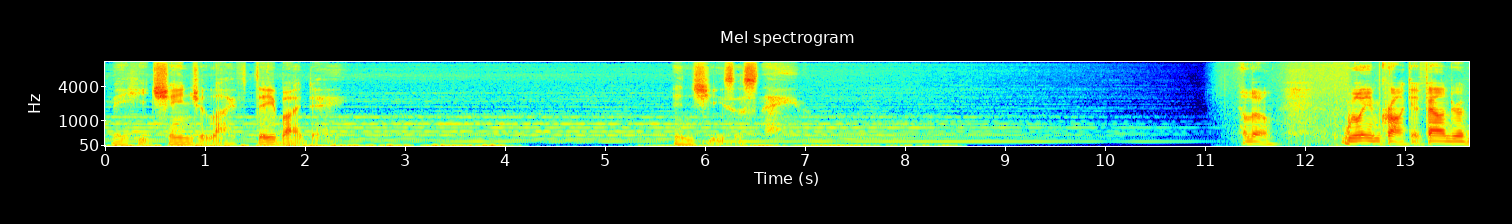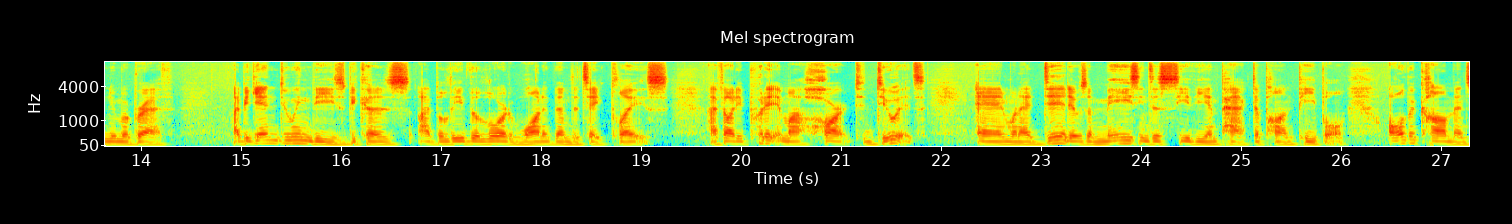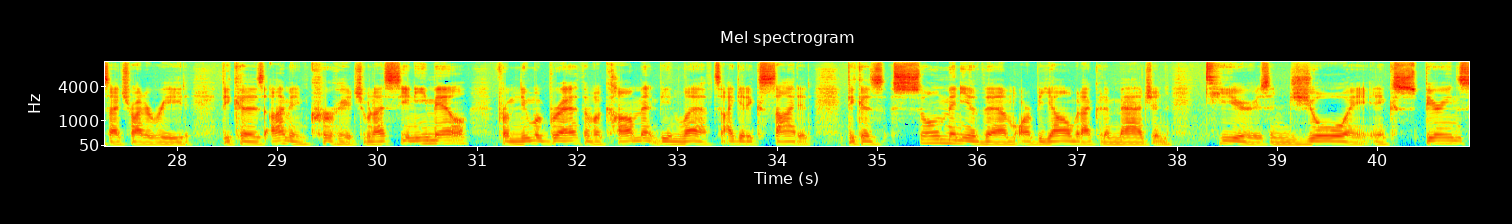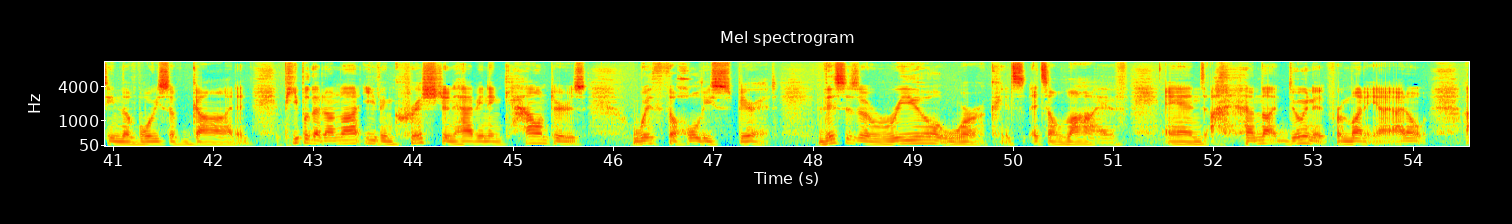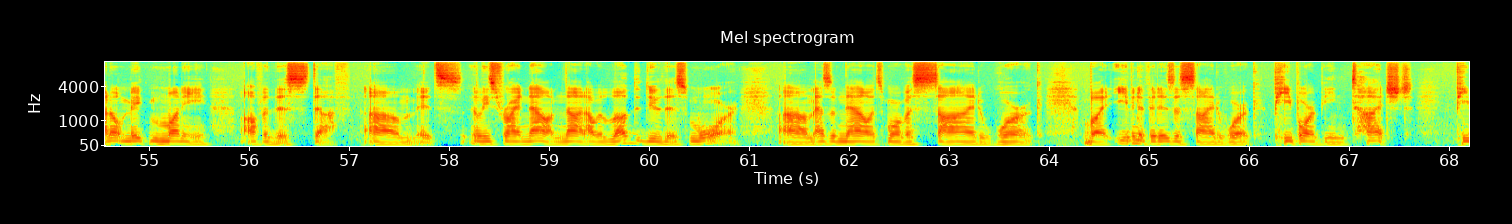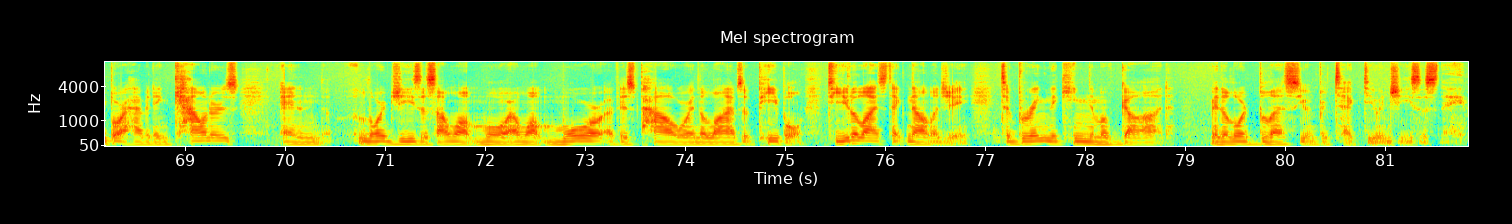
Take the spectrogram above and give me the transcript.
May He change your life day by day. In Jesus' name. Hello, William Crockett, founder of Pneuma Breath. I began doing these because I believed the Lord wanted them to take place. I felt He put it in my heart to do it. And when I did, it was amazing to see the impact upon people. All the comments I try to read because I'm encouraged. When I see an email from Pneuma Breath of a comment being left, I get excited because so many of them are beyond what I could imagine tears and joy and experiencing the voice of God, and people that are not even Christian having encounters with the Holy Spirit. This is a real work. It's it's alive, and I'm not doing it for money. I, I don't I don't make money off of this stuff. Um, it's at least right now I'm not. I would love to do this more. Um, as of now, it's more of a side work. But even if it is a side work, people are being touched people are having encounters and Lord Jesus, I want more. I want more of His power in the lives of people to utilize technology to bring the kingdom of God. May the Lord bless you and protect you in Jesus' name.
